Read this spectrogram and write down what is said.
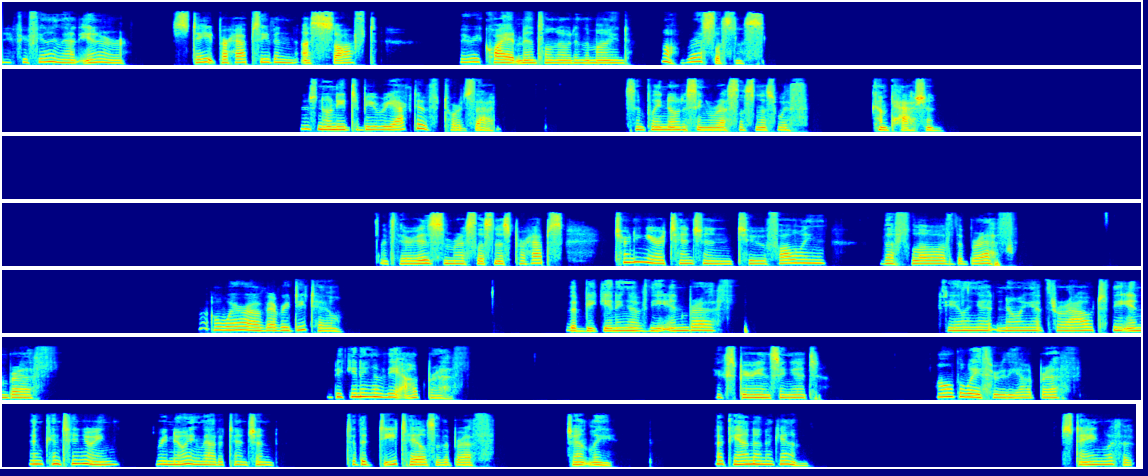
If you're feeling that inner state, perhaps even a soft, very quiet mental note in the mind. Oh, restlessness. There's no need to be reactive towards that. Simply noticing restlessness with compassion. If there is some restlessness, perhaps turning your attention to following the flow of the breath. Aware of every detail. The beginning of the in breath, feeling it, knowing it throughout the in breath. Beginning of the out breath, experiencing it all the way through the out breath and continuing renewing that attention to the details of the breath gently again and again, staying with it.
